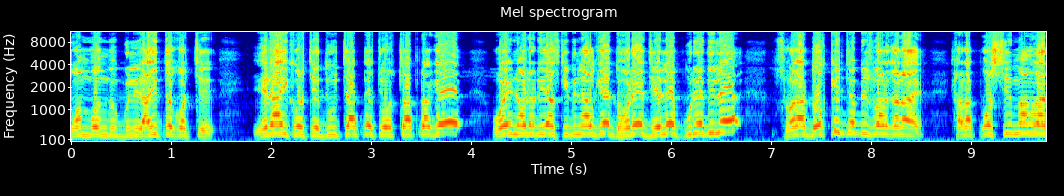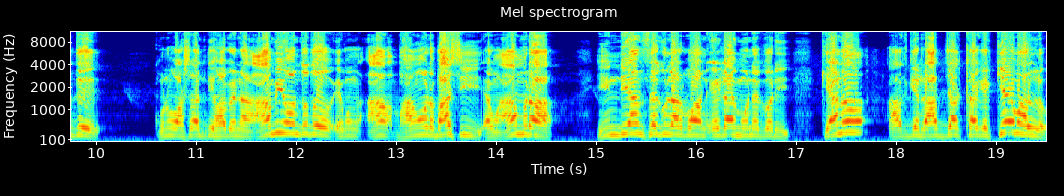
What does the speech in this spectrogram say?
বোম বন্দুকগুলি রাজিত্ব করছে। এরাই করছে দু চারটে চোর চাপটাকে ওই নটোরিয়াস ক্রিমিনালকে ধরে জেলে পুরে দিলে সারা দক্ষিণ চব্বিশ পরগনায়, সারা পশ্চিমবাংলাতে কোনো অশান্তি হবে না। আমি অন্তত এবং ভাঙড়বাসী এবং আমরা ইন্ডিয়ান সেকুলার ফ্রন্ট এটাই মনে করি। কেন? আজকে রাজ্জাক খাকে কে মারলো?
